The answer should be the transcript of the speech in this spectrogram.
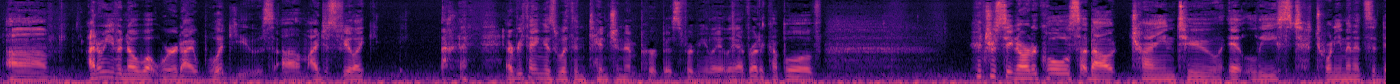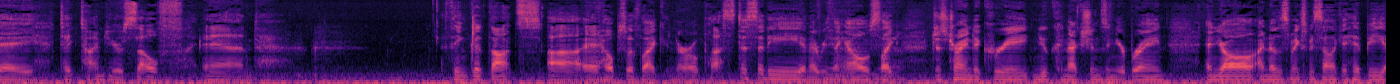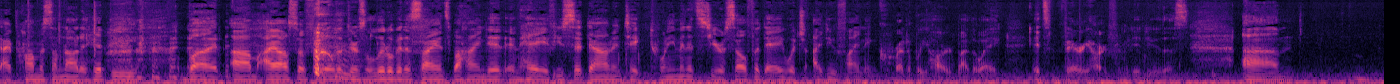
Um, I don't even know what word I would use. Um, I just feel like everything is with intention and purpose for me lately. I've read a couple of interesting articles about trying to at least 20 minutes a day take time to yourself and think good thoughts uh, it helps with like neuroplasticity and everything Yeah, else like just trying to create new connections in your brain. And y'all i know this makes me sound like a hippie i promise i'm not a hippie but um, i also feel that there's a little bit of science behind it. And hey if you sit down and take 20 minutes to yourself a day which i do find incredibly hard by the way it's very hard for me to do this um,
